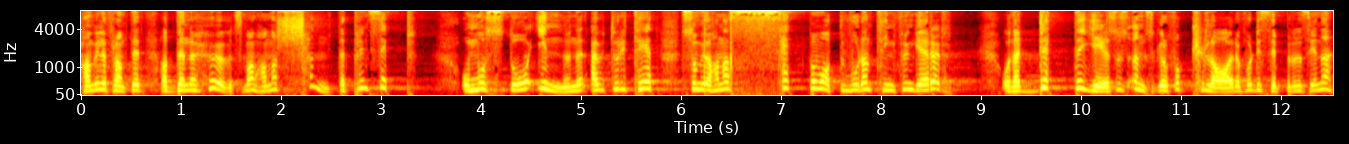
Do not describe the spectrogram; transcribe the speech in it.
Han ville fram til at denne høvedsmannen har skjønt et prinsipp om å stå innunder autoritet, som gjør han har sett på en måte hvordan ting fungerer. Og Det er dette Jesus ønsker å forklare for disiplene sine.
